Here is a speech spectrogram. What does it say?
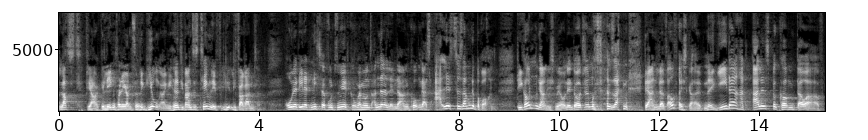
Last ja, gelegen von der ganzen Regierung eigentlich. Ne? Die waren Systemlieferant. Ohne den hätte nichts mehr funktioniert. Gucken, wenn wir uns andere Länder angucken, da ist alles zusammengebrochen. Die konnten gar nicht mehr. Und in Deutschland muss man sagen, der Handel hat es aufrecht gehalten. Ne? Jeder hat alles bekommen, dauerhaft.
